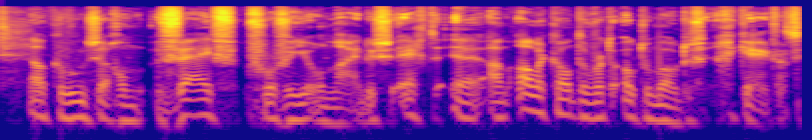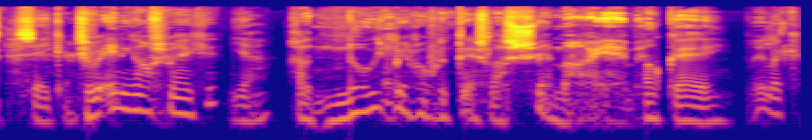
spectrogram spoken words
Elke woensdag om vijf voor vier online. Dus echt eh, aan alle kanten wordt automotive geketerd. Zeker. Zullen we één ding afspreken? Ja, We gaan het nooit meer over de Tesla Semi hebben. oké. Lelijk.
